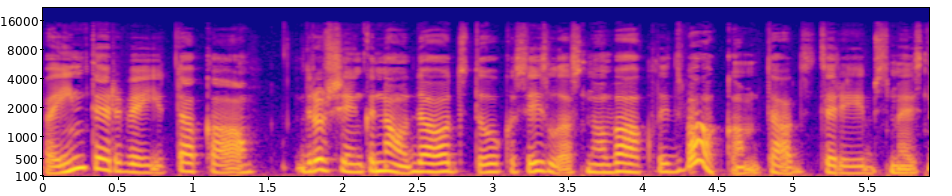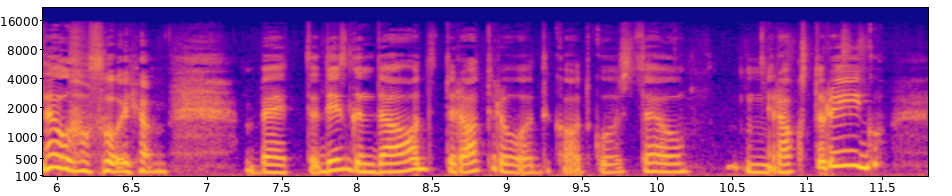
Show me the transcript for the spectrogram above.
vai interviju. Droši vien, ka nav daudz to, kas izlasa no vāka līdz vākam. Tādas cerības mēs nelolojam, bet diezgan daudz tur atrod kaut ko sev mm, raksturīgu. Uh,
